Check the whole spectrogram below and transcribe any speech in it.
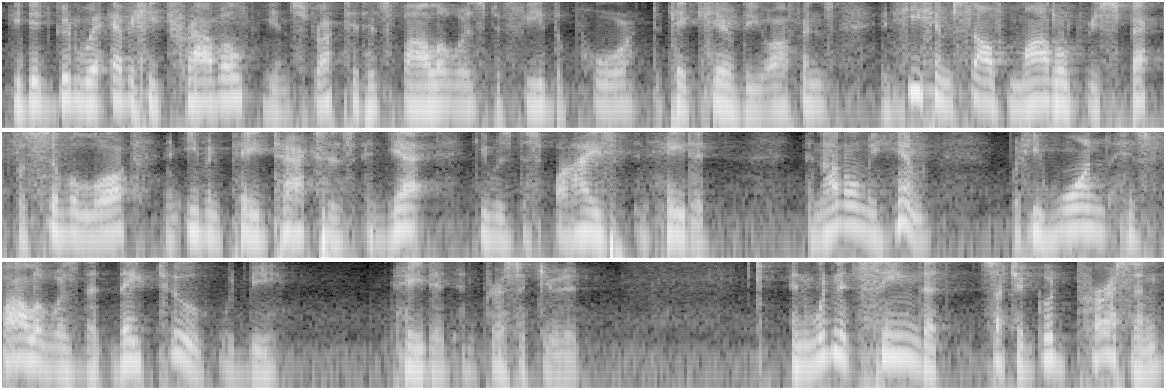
He did good wherever he traveled. He instructed his followers to feed the poor, to take care of the orphans, and he himself modeled respect for civil law and even paid taxes. And yet, he was despised and hated. And not only him, but he warned his followers that they too would be hated and persecuted. And wouldn't it seem that such a good person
